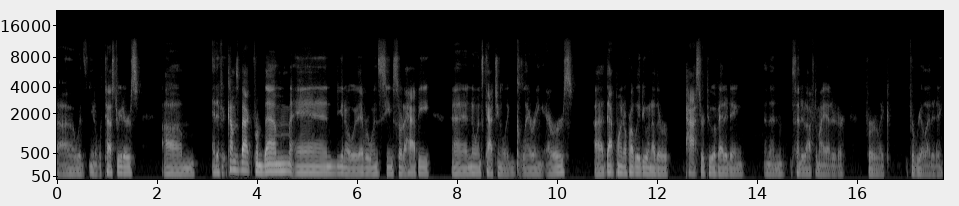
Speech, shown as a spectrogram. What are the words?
uh, with you know with test readers. Um, and if it comes back from them and you know everyone seems sort of happy and no one's catching like glaring errors uh, at that point i'll probably do another pass or two of editing and then send it off to my editor for like for real editing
